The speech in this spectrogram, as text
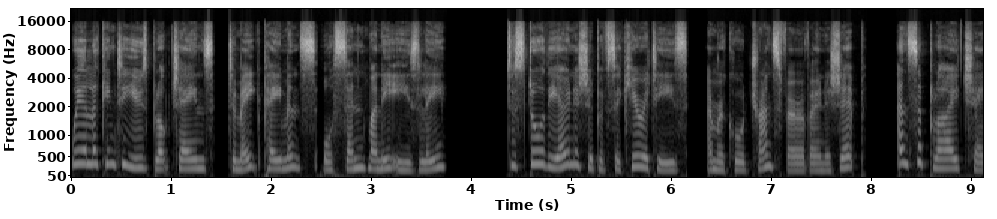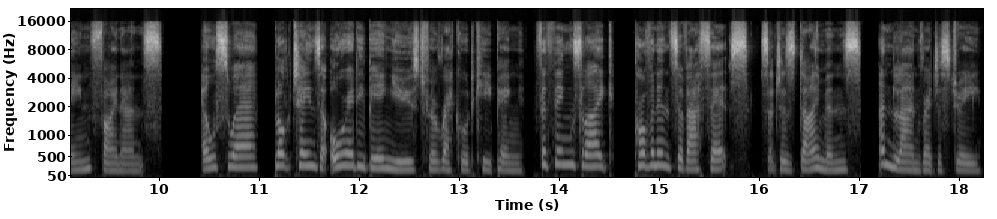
we are looking to use blockchains to make payments or send money easily, to store the ownership of securities and record transfer of ownership, and supply chain finance. Elsewhere, blockchains are already being used for record keeping for things like provenance of assets, such as diamonds, and land registry.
